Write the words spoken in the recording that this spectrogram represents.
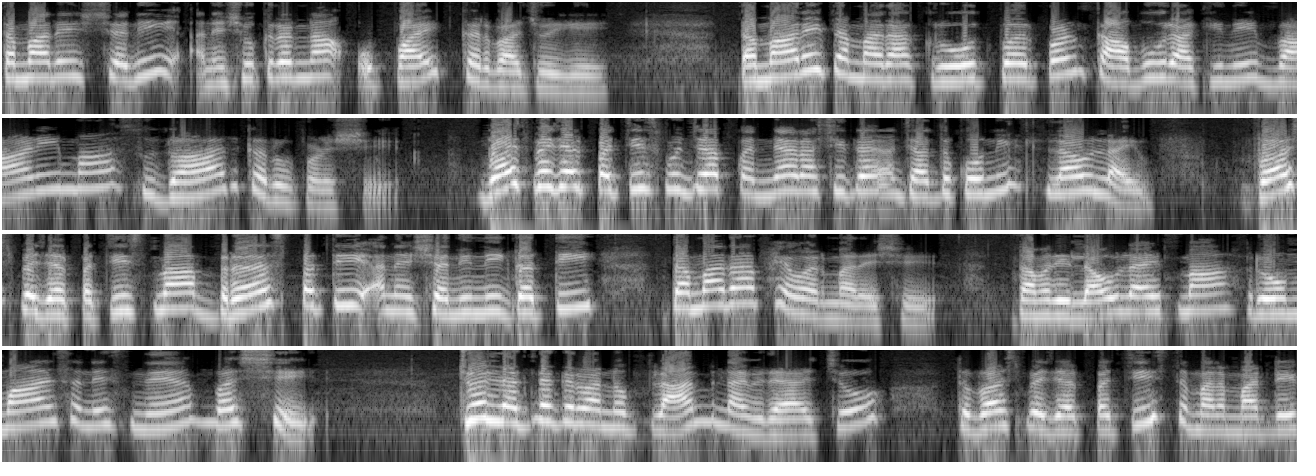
તમારે શનિ અને શુક્રના ઉપાય કરવા જોઈએ. તમારે તમારા ક્રોધ પર પણ કાબુ રાખીને વાણીમાં સુધાર કરવો પડશે. વર્ષ બે હજાર પચીસ મુજબ કન્યા રાશિના જાતકોની લવ લાઈફ. વર્ષ બે હજાર પચીસમાં બૃહસ્પતિ અને શનિની ગતિ તમારા ફેવરમાં રહેશે. તમારી લવ લાઈફમાં રોમાન્સ અને સ્નેહ વધશે. જો લગ્ન કરવાનો પ્લાન બનાવી રહ્યા છો, તો વર્ષ બે હજાર પચીસ તમારા માટે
